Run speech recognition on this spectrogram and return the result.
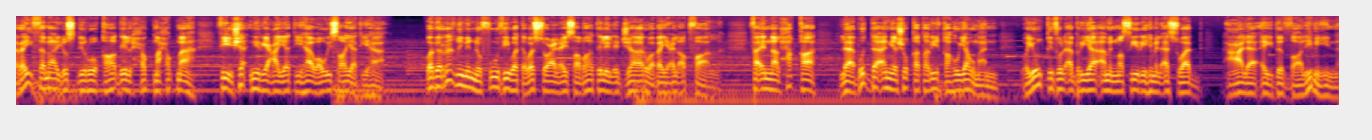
ريثما يصدر قاضي الحكم حكمه في شأن رعايتها ووصايتها. وبالرغم من نفوذ وتوسع العصابات للإتجار وبيع الأطفال فإن الحق لا بد أن يشق طريقه يوما وينقذ الأبرياء من مصيرهم الأسود على أيدي الظالمين.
